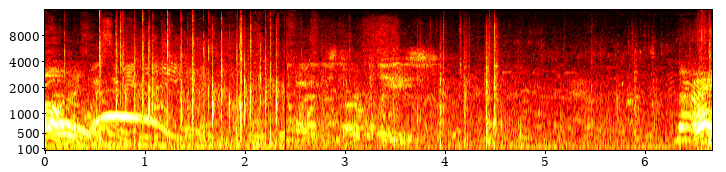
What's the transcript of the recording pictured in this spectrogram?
Oh, nice. Fight at start, please. Nice.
